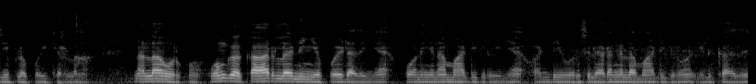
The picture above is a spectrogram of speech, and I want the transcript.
ஜீப்பில் போய்க்கிடலாம். நல்லாவும் இருக்கும். உங்கள் காரில் நீங்கள் போயிடாதீங்க. போனீங்கன்னா மாட்டிக்கிடுவீங்க வண்டி ஒரு சில இடங்களில் மாட்டிக்கிறோம் இழுக்காது.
